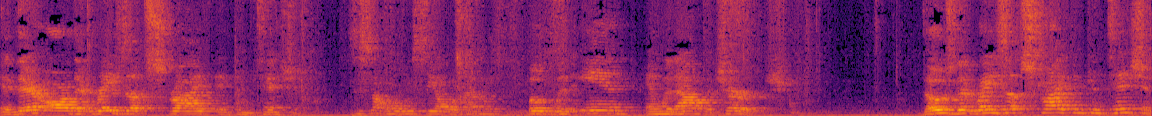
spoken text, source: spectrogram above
and there are that raise up strife and contention. Is this not what we see all around us? Both within and without the church. Those that raise up strife and contention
